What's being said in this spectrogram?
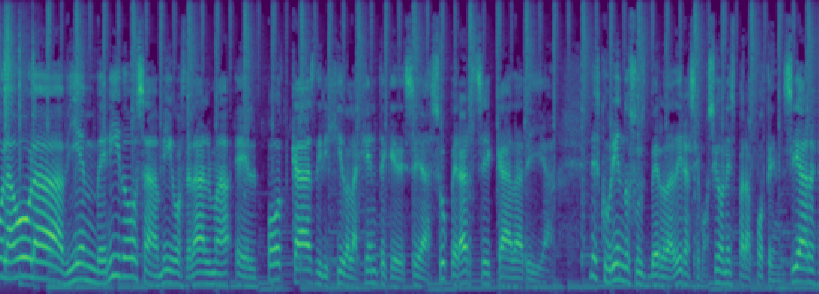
Hola, hola, bienvenidos a Amigos del Alma, el podcast dirigido a la gente que desea superarse cada día, descubriendo sus verdaderas emociones para potenciar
